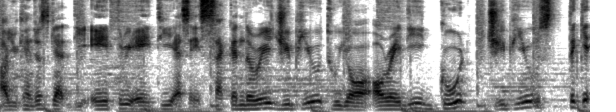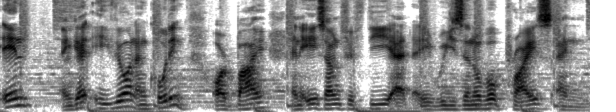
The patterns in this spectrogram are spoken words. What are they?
Uh, you can just get the A380 as a secondary GPU to your already good GPU, stick it in, and get AV1 encoding or buy an A750 at a reasonable price and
